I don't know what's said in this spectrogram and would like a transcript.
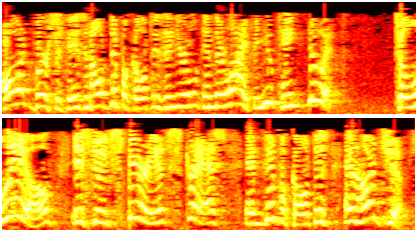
all adversities, and all difficulties in, your, in their life. And you can't do it. To live is to experience stress and difficulties and hardships.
